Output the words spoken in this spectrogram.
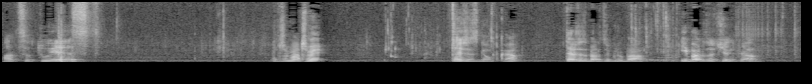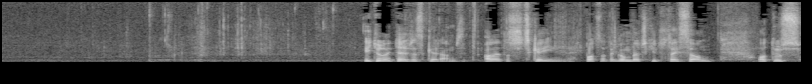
A co tu jest? Zobaczmy. Też jest gąbka. Też jest bardzo gruba i bardzo cienka. I tutaj też jest keramzyt, ale troszeczkę inny. Po co te gąbeczki tutaj są? Otóż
